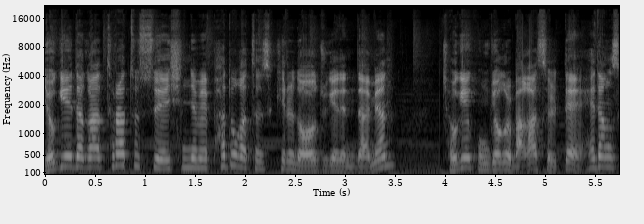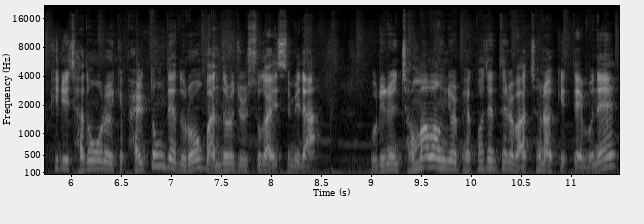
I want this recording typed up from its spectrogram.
여기에다가 트라투스의 신념의 파도 같은 스킬을 넣어주게 된다면 적의 공격을 막았을 때 해당 스킬이 자동으로 이렇게 발동되도록 만들어줄 수가 있습니다. 우리는 점화 확률 100%를 맞춰놨기 때문에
